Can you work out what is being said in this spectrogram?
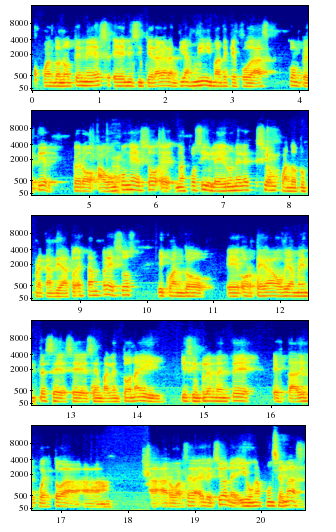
cuando no tenés eh, ni siquiera garantías mínimas de que puedas competir. Pero aún con eso, eh, no es posible ir a una elección cuando tus precandidatos están presos y cuando Ortega obviamente se, se, se envalentona y, y simplemente está dispuesto a, a, robarse las elecciones. Y un apunte más.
